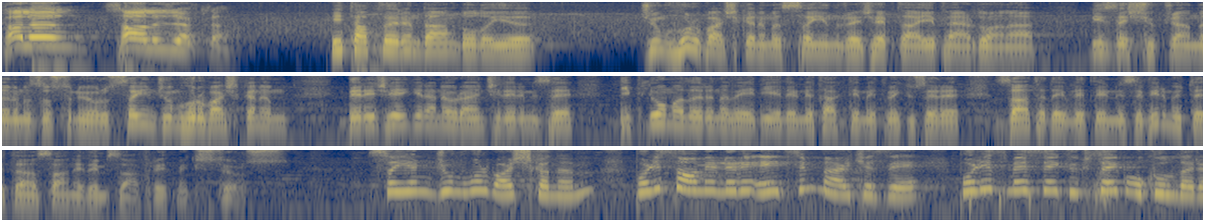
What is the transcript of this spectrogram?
kalın sağlıcakla. Hitaplarından dolayı Cumhurbaşkanımız Sayın Recep Tayyip Erdoğan'a biz de şükranlarımızı sunuyoruz. Sayın Cumhurbaşkanım, dereceye giren öğrencilerimize diplomalarını ve hediyelerini takdim etmek üzere zat devletlerinizi bir müddet daha sahnede misafir etmek istiyoruz. Sayın Cumhurbaşkanım, Polis Amirleri Eğitim Merkezi, Polis Meslek Yüksek Okulları,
